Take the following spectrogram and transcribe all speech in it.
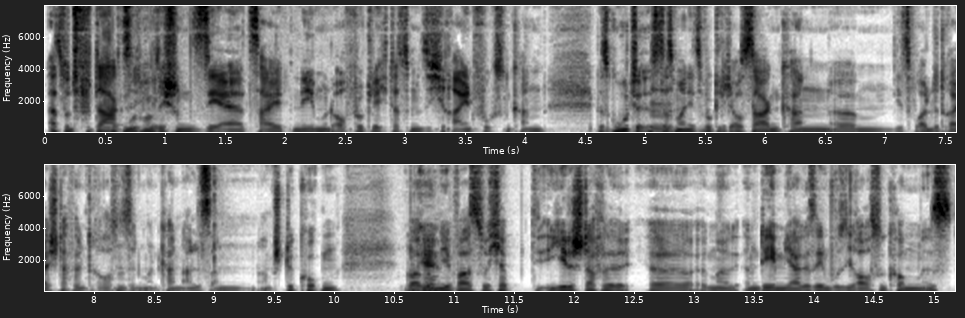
Also für Dark muss man sich schon sehr Zeit nehmen und auch wirklich, dass man sich reinfuchsen kann. Das Gute ist, dass man jetzt wirklich auch sagen kann, ähm, jetzt wo alle drei Staffeln draußen sind, man kann alles an, am Stück gucken. Weil Okay. bei mir war es so, ich habe jede Staffel äh, immer in dem Jahr gesehen, wo sie rausgekommen ist.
